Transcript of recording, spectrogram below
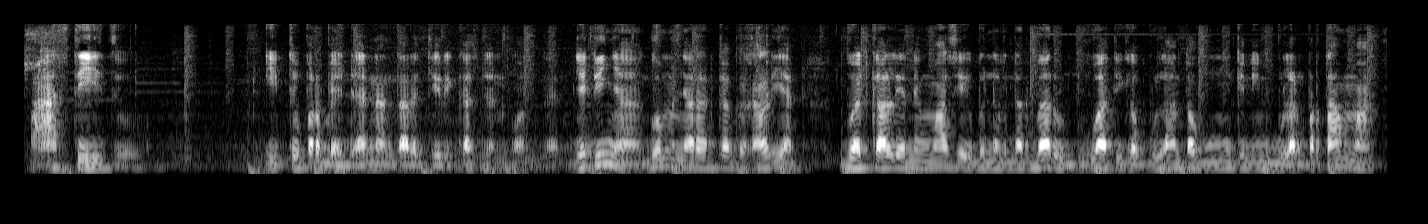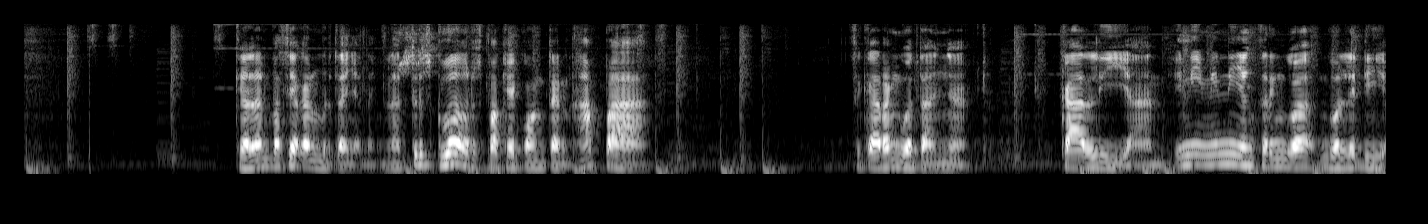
Pasti itu itu perbedaan antara ciri khas dan konten. Jadinya gue menyarankan ke kalian buat kalian yang masih benar-benar baru 2-3 bulan atau mungkin ini bulan pertama kalian pasti akan bertanya-tanya terus gue harus pakai konten apa? Sekarang gue tanya kalian ini ini, yang sering gue gue lihat di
